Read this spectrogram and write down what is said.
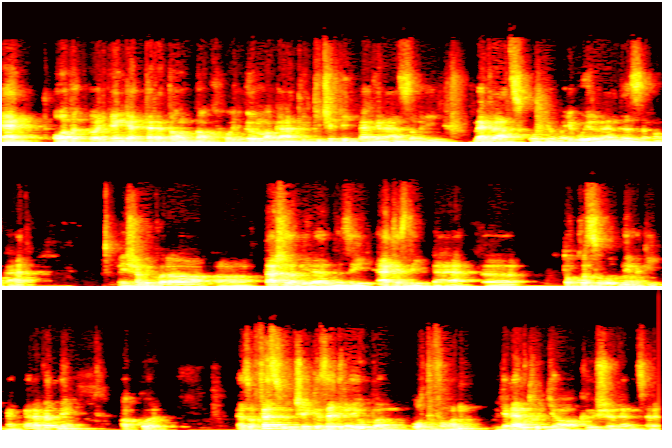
et, ad, vagy enged teret annak, hogy önmagát egy kicsit így megrázza, vagy így vagy újra rendezze magát. És amikor a, a társadalmi rendez így elkezd így be ö, tokozódni, meg így megmerevedni, akkor ez a feszültség ez egyre jobban ott van, ugye nem tudja a külső rendszer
